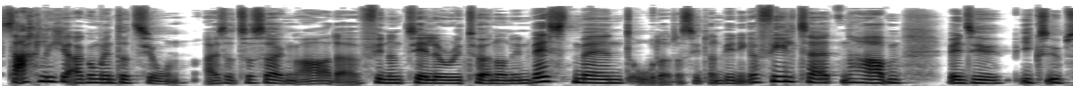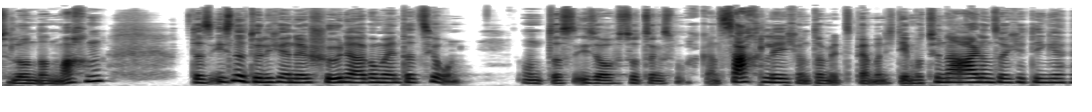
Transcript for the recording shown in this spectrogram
sachliche Argumentation, also zu sagen, ah, der finanzielle Return on Investment oder dass sie dann weniger Fehlzeiten haben, wenn sie XY dann machen, das ist natürlich eine schöne Argumentation. Und das ist auch sozusagen ganz sachlich und damit wäre man nicht emotional und solche Dinge.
